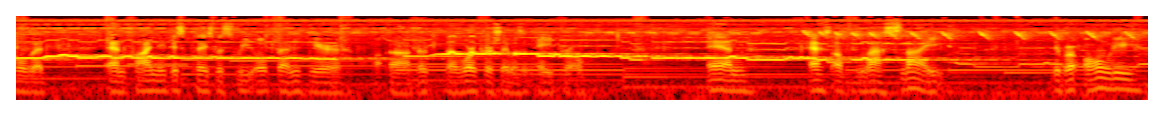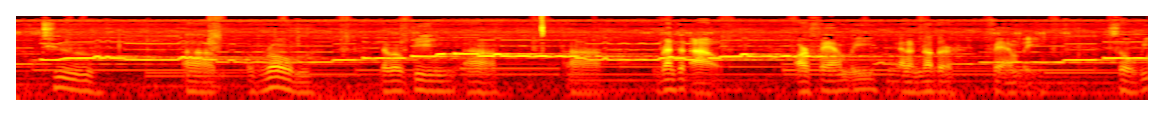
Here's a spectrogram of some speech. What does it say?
COVID and finally this place was reopened here. Uh, the, the workers, it was in April. And as of last night, there were only two uh, rooms that were being uh, uh, rented out. Our family and another family. So we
